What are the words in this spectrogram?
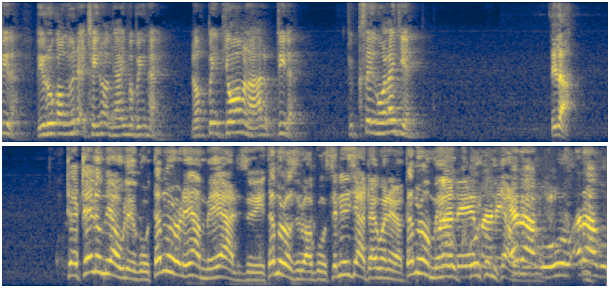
တိလားဒီလိုကောင်မျိုးနဲ့အချိန်တော့အများကြီးမပေးနိုင်နော်ပေးပြောမလားလို့တိလားစိတ်ခေါ်လိုက်ကြည့်သိလား တဲတဲလို့မရဘူးလေကိုတက်မလို့တွေကမဲရတယ်ဆိုရင်တက်မလို့ဆိုတော့ကိုစနေကြအတိုင်းဝန်းနေတာတက်မလို့မဲကိုခိုးလို့မရဘူးအဲ့ဒါကိုအဲ့ဒါကို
